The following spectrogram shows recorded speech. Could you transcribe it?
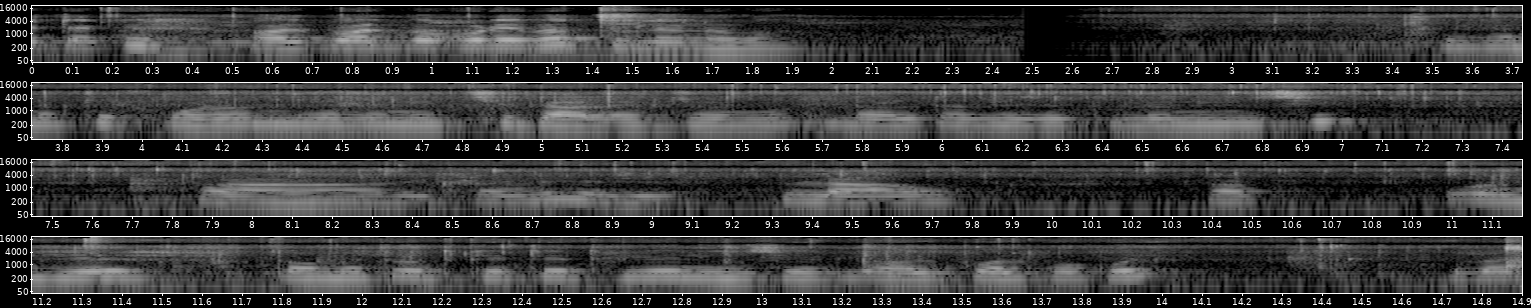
এটাকে অল্প অল্প করে এবার তুলে নেব। এখানে একটু ফোড়ন ভেজে নিচ্ছি ডালের জন্য, ডালটা ভেজে তুলে নিয়েছি। আর এখানে যে লাউ, আর ইয়ে টমেটো কেটে ধুয়ে নিয়েছি এগুলো অল্প অল্প করে। এবার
